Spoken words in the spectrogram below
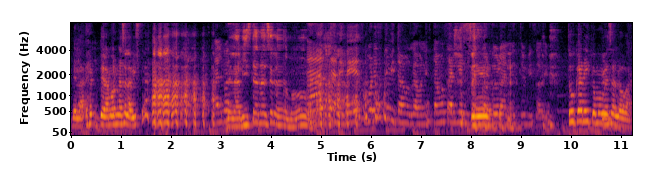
De la- del amor nace la vista. algo De la así. vista nace el amor. Ándale, ¿ves? Por eso te invitamos, Gabo. Necesitamos a alguien Sí. con cordura en este episodio. Tú, Cari, ¿cómo ves a Loba?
